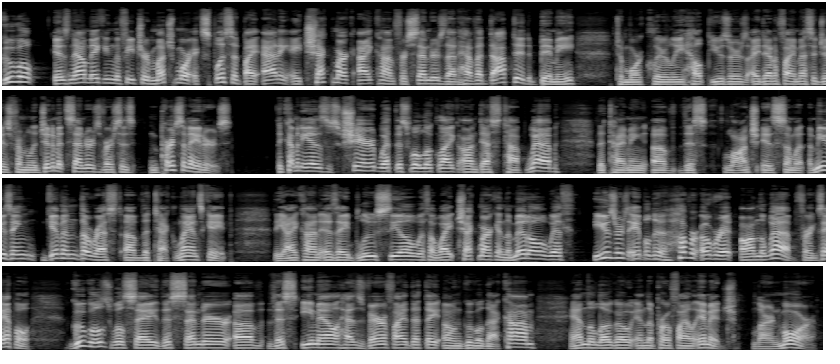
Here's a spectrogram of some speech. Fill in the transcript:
Google is now making the feature much more explicit by adding a checkmark icon for senders that have adopted BIMI to more clearly help users identify messages from legitimate senders versus impersonators. The company has shared what this will look like on desktop web. The timing of this launch is somewhat amusing given the rest of the tech landscape. The icon is a blue seal with a white checkmark in the middle with users able to hover over it on the web. For example, Google's will say this sender of this email has verified that they own google.com and the logo in the profile image. Learn more.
